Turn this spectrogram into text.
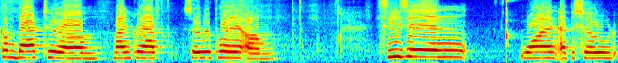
Welcome back to um, Minecraft server play. Um, season one, episode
